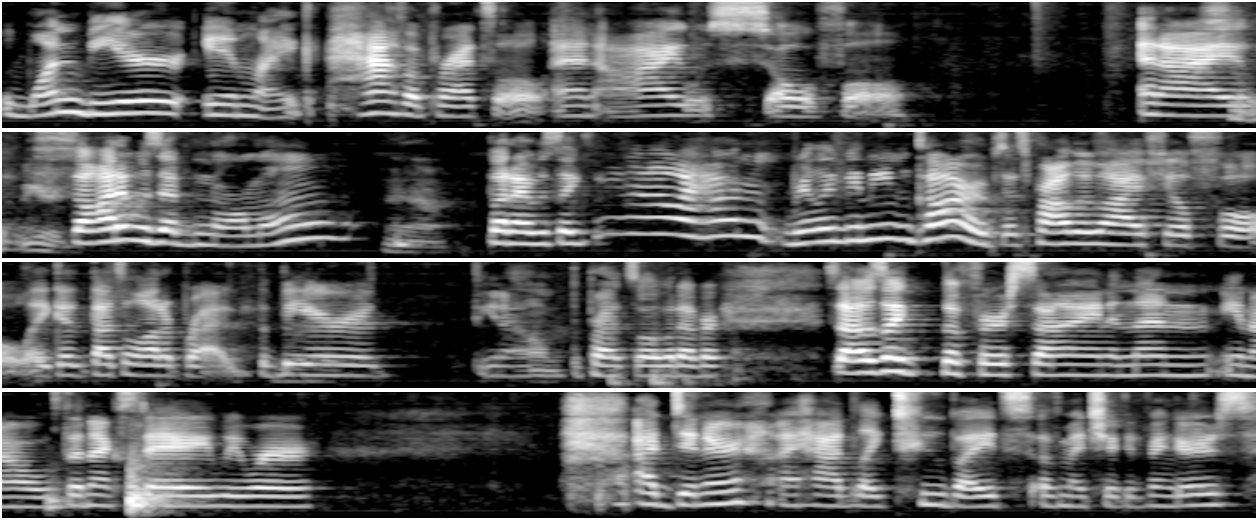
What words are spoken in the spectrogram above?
one beer in like half a pretzel, and I was so full. And I So thought it was abnormal, Yeah. but I was like, you know, I haven't really been eating carbs. That's probably why I feel full. Like that's a lot of bread. The beer, you know, the pretzel, whatever. So that was like the first sign, and then you know the next day we were at dinner. I had like two bites of my chicken fingers,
